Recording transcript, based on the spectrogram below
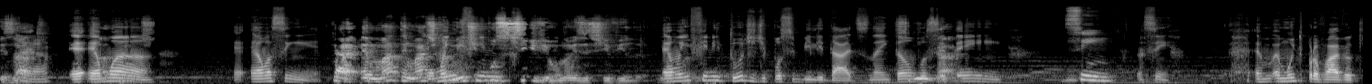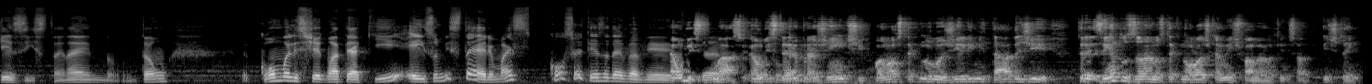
Exato. É, é uma. É, é uma assim. Cara, é matematicamente infin- impossível não existir vida. É uma infinitude de possibilidades, né? Então Sim, você cara. tem. Sim. Assim. É, é muito provável que exista, né? Então. Como eles chegam até aqui, eis o mistério, mas com certeza deve haver. É um vida mistério, Márcio, é um mistério pra gente, com a nossa tecnologia limitada de 300 anos, tecnologicamente falando, que a gente, a gente tem.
